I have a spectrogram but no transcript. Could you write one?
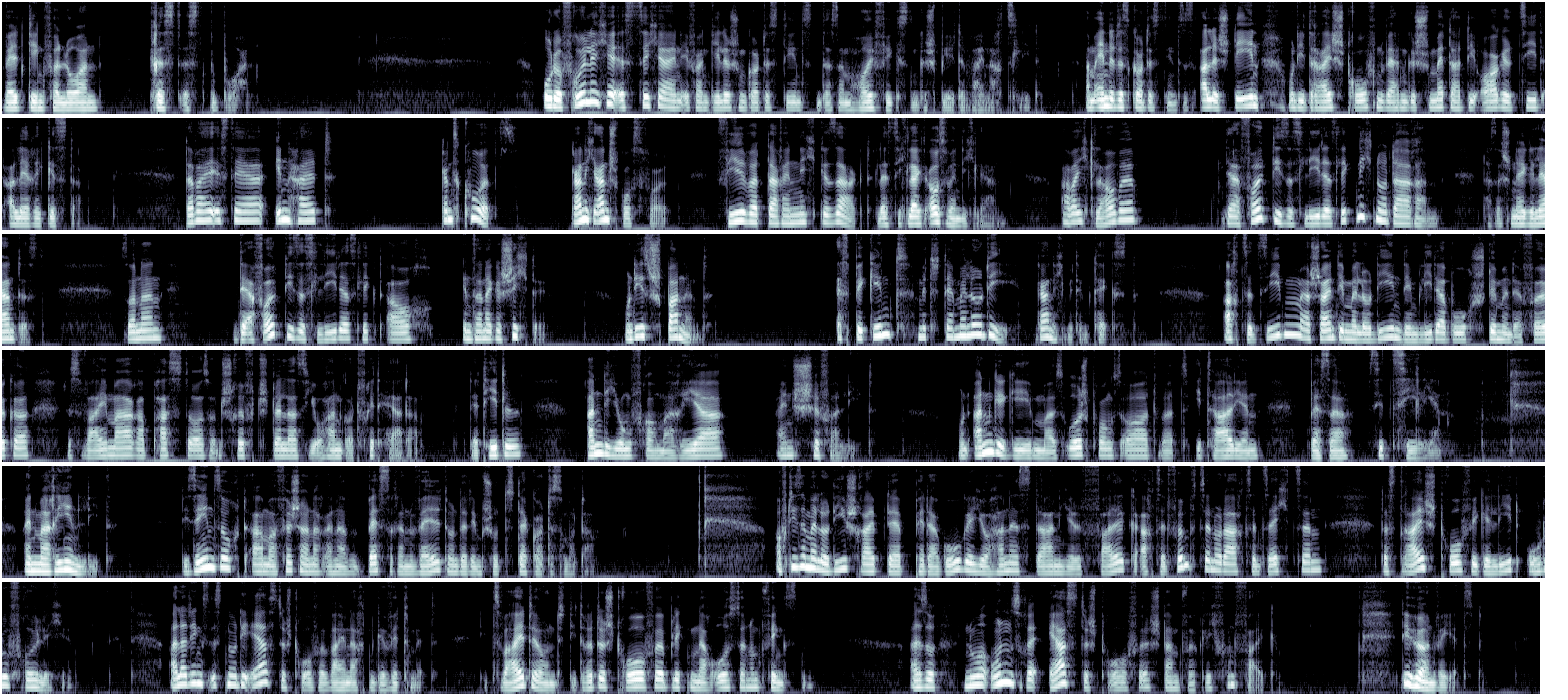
Welt ging verloren, Christ ist geboren. Odo Fröhliche ist sicher in evangelischen Gottesdiensten das am häufigsten gespielte Weihnachtslied. Am Ende des Gottesdienstes alle stehen und die drei Strophen werden geschmettert, die Orgel zieht alle Register. Dabei ist der Inhalt ganz kurz, gar nicht anspruchsvoll. Viel wird darin nicht gesagt, lässt sich leicht auswendig lernen. Aber ich glaube, der Erfolg dieses Liedes liegt nicht nur daran, dass es schnell gelernt ist, sondern der Erfolg dieses Liedes liegt auch in seiner Geschichte. Und die ist spannend. Es beginnt mit der Melodie, gar nicht mit dem Text. 1807 erscheint die Melodie in dem Liederbuch Stimmen der Völker des Weimarer Pastors und Schriftstellers Johann Gottfried Herder. Der Titel An die Jungfrau Maria, ein Schifferlied. Und angegeben als Ursprungsort wird Italien, besser Sizilien. Ein Marienlied, die Sehnsucht armer Fischer nach einer besseren Welt unter dem Schutz der Gottesmutter. Auf diese Melodie schreibt der Pädagoge Johannes Daniel Falk 1815 oder 1816 das dreistrophige Lied Odo Fröhliche. Allerdings ist nur die erste Strophe Weihnachten gewidmet. Die zweite und die dritte Strophe blicken nach Ostern und Pfingsten. Also nur unsere erste Strophe stammt wirklich von Falk. Die hören wir jetzt.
